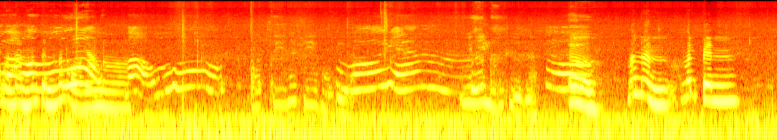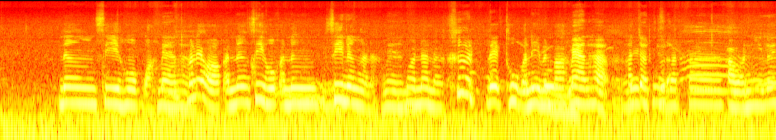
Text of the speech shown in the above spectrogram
งวดนั้นมันเป็นมันออกหยังเนาะ เออ มันนั่นมันเป็น146ว่ะแม่นค่ะมันได้ออกอันหนึง46อันหนึง41อะน่ะแม่นงวดนั้นน่ะ คือเลขทูบอันนี้แมันบ่แม่นค่ะเขาเจะเลขทูจุบดวัดป้าเอาอันนี้เลย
